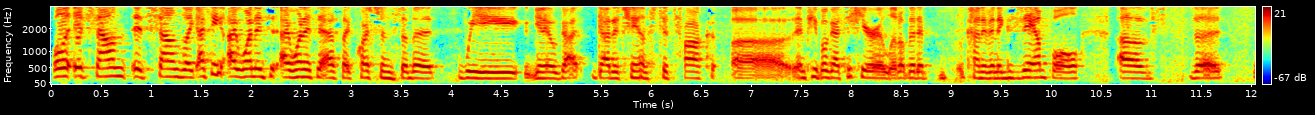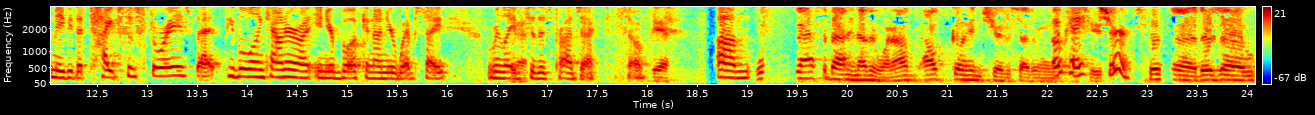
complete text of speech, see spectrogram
Well, it sounds it sounds like I think I wanted to I wanted to ask that question so that we you know got got a chance to talk uh, and people got to hear a little bit of kind of an example of the maybe the types of stories that people will encounter in your book and on your website related yeah. to this project. So yeah. Um, well, you asked about another one. I'll, I'll go ahead and share this other one. Okay, sure. uh, there's a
